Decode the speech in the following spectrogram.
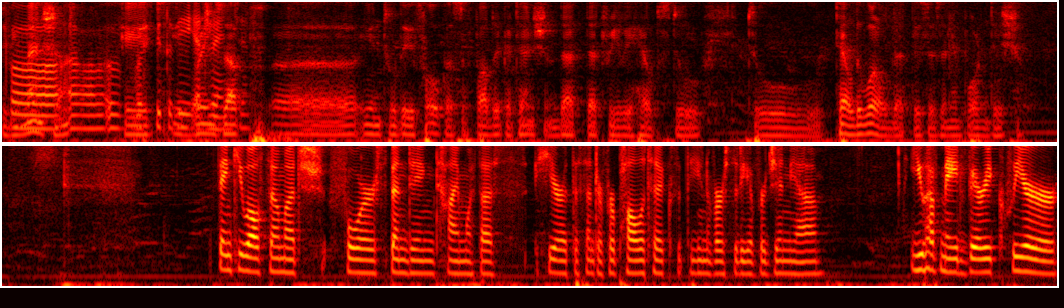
в it, it brings up uh, into the focus of public attention. That that really helps to to tell the world that this is an important issue. Thank you all so much for spending time with us here at the Center for Politics at the University of Virginia. You have made very clear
